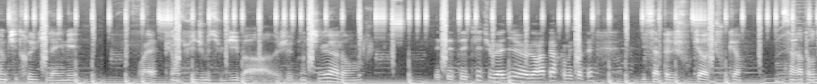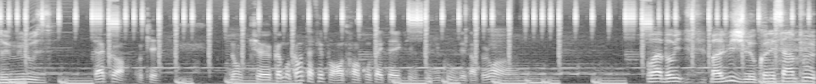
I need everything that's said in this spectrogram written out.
un petit truc qu'il a aimé. Ouais. Puis ensuite, je me suis dit, bah, je vais continuer alors. hein. Et c'était qui tu as dit euh, le rappeur Comment il s'appelait? Il s'appelle Chouka, Chouka. C'est un rappeur de Mulhouse. D'accord, ok. Donc euh, comment comment t'as fait pour rentrer en contact avec lui? Parce que du coup vous êtes un peu loin. euh. Ouais, bah oui. Bah, lui, je le connaissais un peu.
